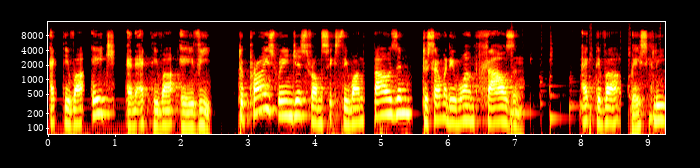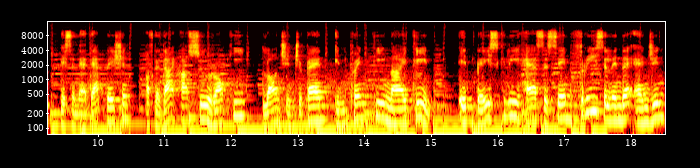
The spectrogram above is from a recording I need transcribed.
Ativa H, and Ativa AV. The price ranges from 61,000 to 71,000. Ativa basically is an adaptation of the Daihatsu Rocky launched in Japan in 2019. It basically has the same 3-cylinder engine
